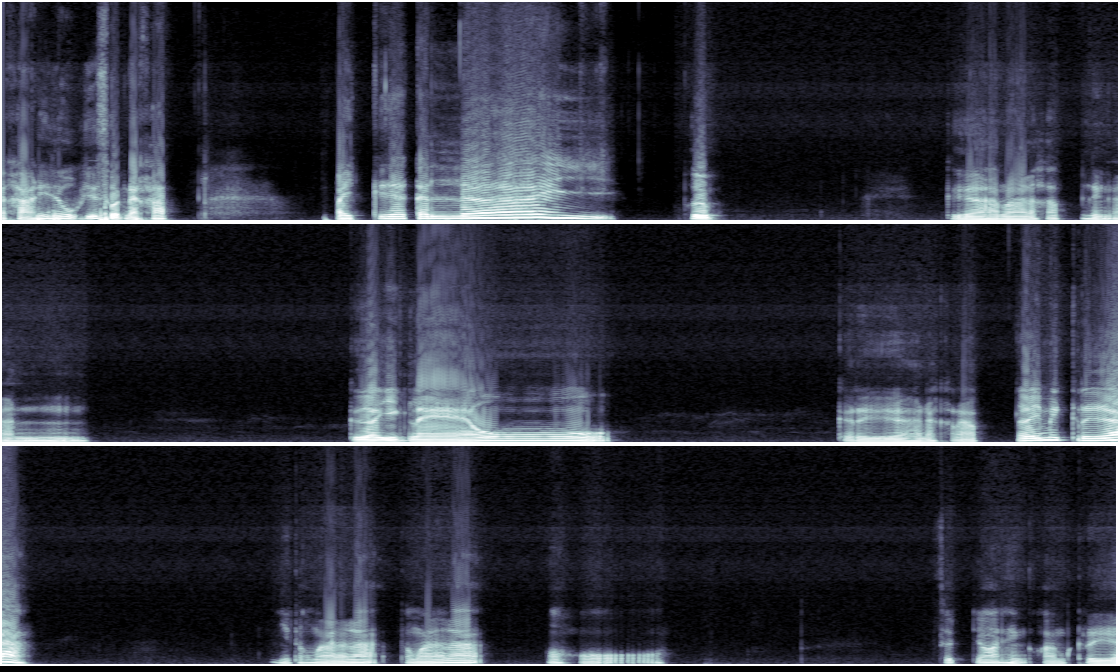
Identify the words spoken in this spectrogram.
ราคาที่ถูกที่สุดนะครับ ไปเกลือกันเลยพึบเกลือมาแล้วครับหนึ่งอันเก ลืออีกแล้ว เกลือนะครับ เอ้ยไม่เกลือ นี่ต้องมาแล้วล่ะ ต้องมาแล้วล่ะ โอ้โห สุดยอดแห่งความเกลือ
